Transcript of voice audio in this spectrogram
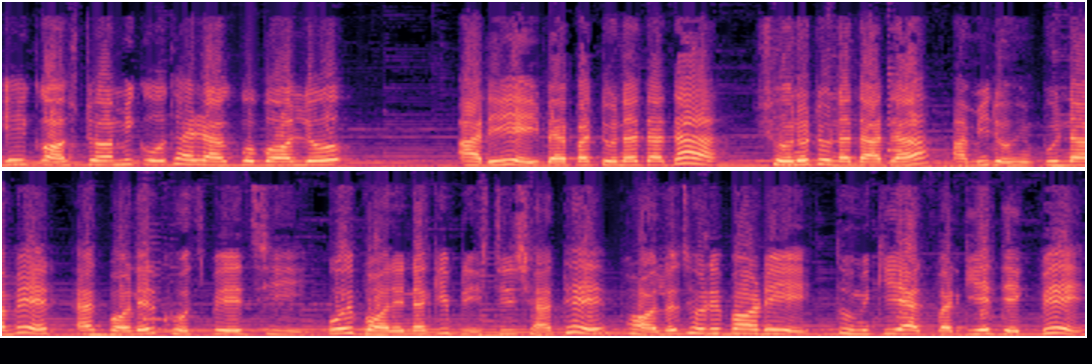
এই কষ্ট আমি কোথায় রাখব বলো? আরে, এই ব্যাপার টোনা দাদা। শোনো টোনা দাদা, আমি রহিমপুর নামের এক বনের খোঁজ পেয়েছি। ওই বনে নাকি বৃষ্টির সাথে ফলও ঝরে পড়ে। তুমি কি একবার গিয়ে দেখবে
